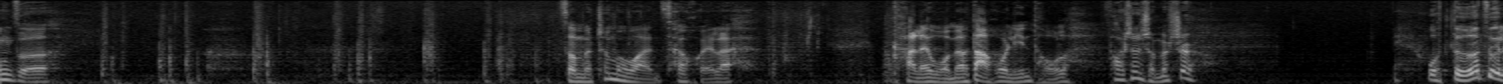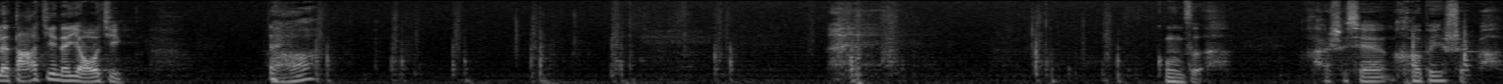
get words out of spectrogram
公子，怎么这么晚才回来？看来我们要大祸临头了。发生什么事？我得罪了妲己那妖精。啊？公子，还是先喝杯水吧。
